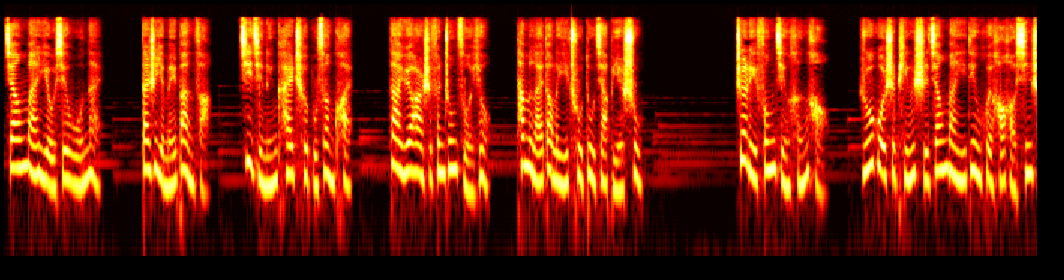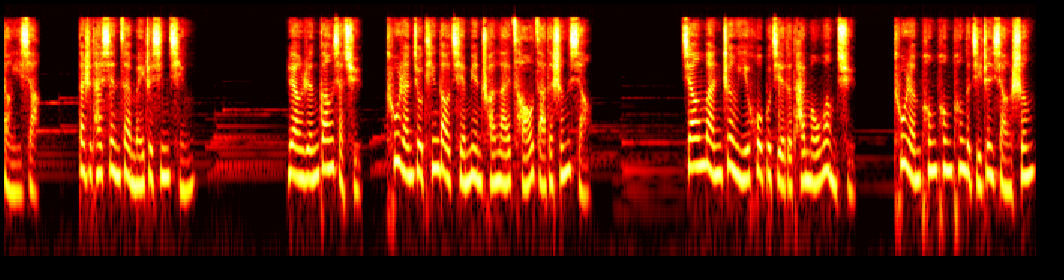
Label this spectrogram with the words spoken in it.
江曼有些无奈，但是也没办法。季锦林开车不算快，大约二十分钟左右，他们来到了一处度假别墅。这里风景很好。如果是平时，江曼一定会好好欣赏一下，但是他现在没这心情。两人刚下去，突然就听到前面传来嘈杂的声响。江曼正疑惑不解的抬眸望去，突然砰砰砰的几阵响声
